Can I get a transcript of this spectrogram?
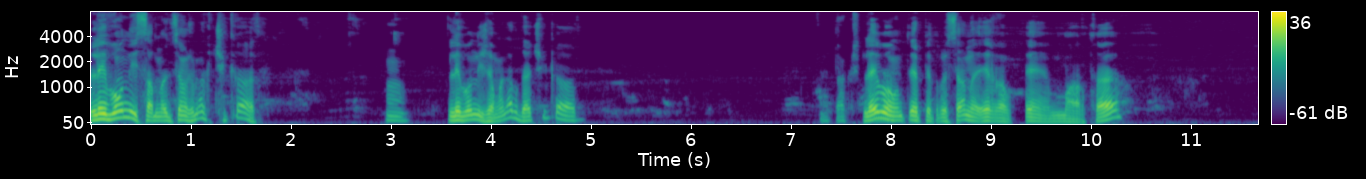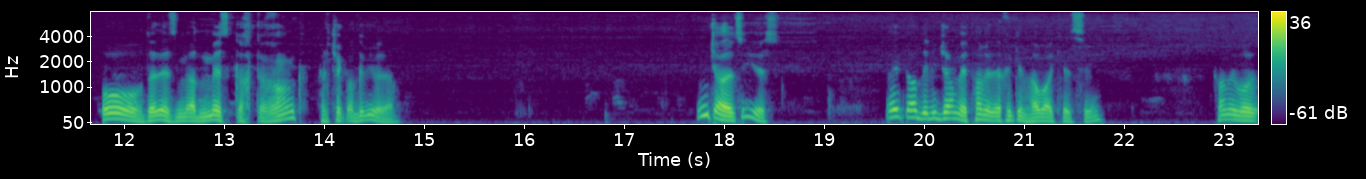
Լևոնի համացան ժամանակ չկար։ Հմ։ Լևոնի ժամանակ դա չկար։ Լևոն Տեր-Պետրոսյանը եղավ այն մարդը, ով դրեց մի հատ մեծ կղկղանք հրճակագրի վրա։ Ինչ արեցի ես։ Այդ Ադիլիջան մեթավ երեխեքին հավաքեցի։ Քանի որ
